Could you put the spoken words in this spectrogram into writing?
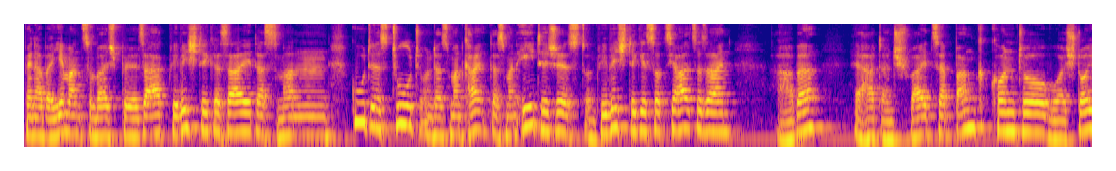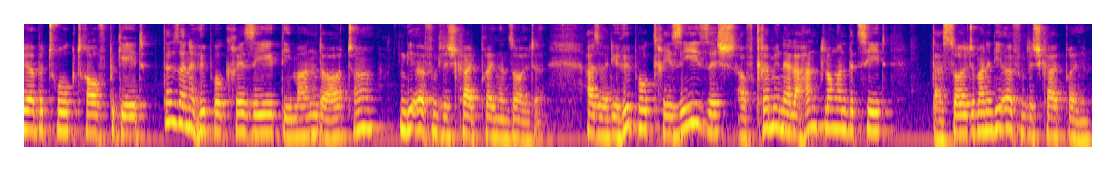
Wenn aber jemand zum Beispiel sagt, wie wichtig es sei, dass man Gutes tut und dass man, dass man ethisch ist und wie wichtig es sozial zu sein, aber er hat ein Schweizer Bankkonto, wo er Steuerbetrug drauf begeht, das ist eine Hypokrisie, die man dort äh, in die Öffentlichkeit bringen sollte. Also wenn die Hypokrisie sich auf kriminelle Handlungen bezieht, das sollte man in die Öffentlichkeit bringen.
